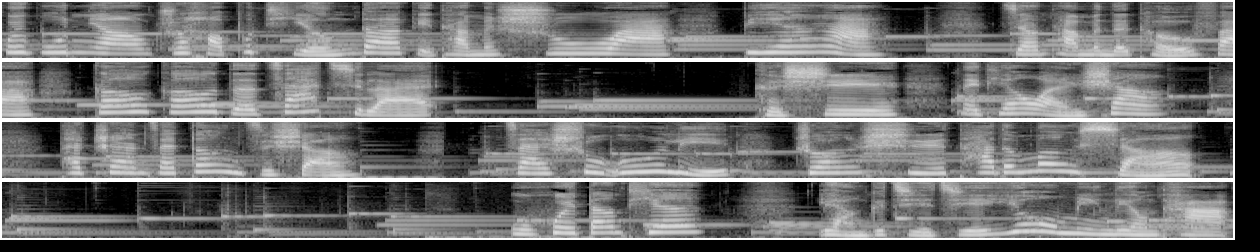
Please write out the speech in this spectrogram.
灰姑娘只好不停地给他们梳啊、编啊，将他们的头发高高的扎起来。可是那天晚上，他站在凳子上，在树屋里装饰他的梦想。舞会当天，两个姐姐又命令他，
